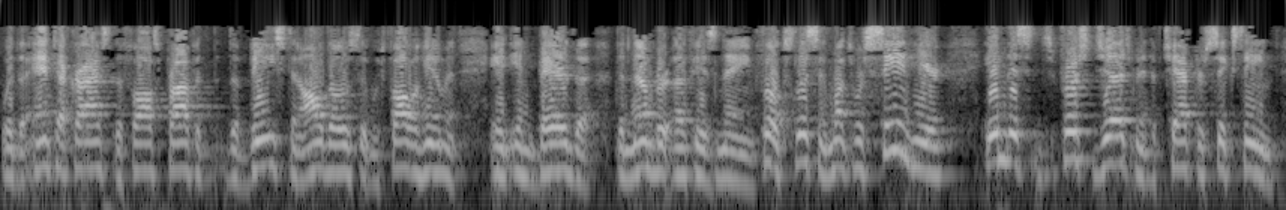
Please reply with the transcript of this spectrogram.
with the Antichrist, the false prophet, the beast, and all those that would follow him and, and, and bear the, the number of his name. Folks, listen, what we're seeing here in this first judgment of chapter 16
